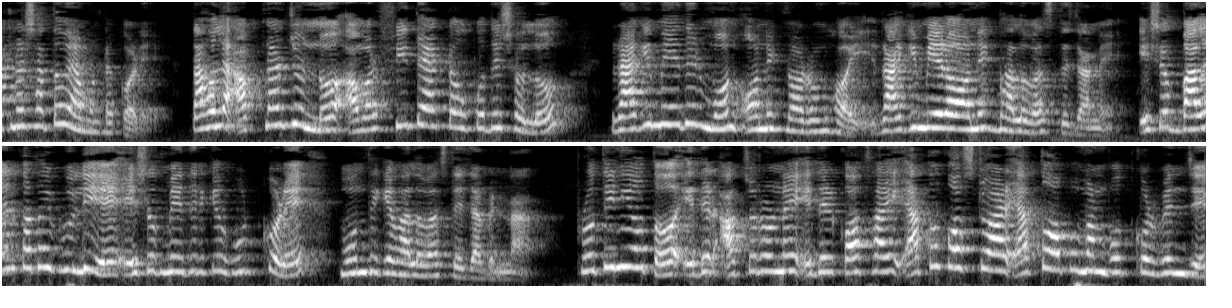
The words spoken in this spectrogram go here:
আপনার সাথেও এমনটা করে। তাহলে আপনার জন্য আমার ফ্রিতে একটা উপদেশ হলো রাগী মেয়েদের মন অনেক নরম হয়। রাগি মেয়েরা অনেক ভালোবাসতে জানে। এসব বালের কথাই ভুলিয়ে এসব মেয়েদেরকে হুট করে মন থেকে ভালোবাসতে যাবেন না। প্রতিনিয়ত এদের আচরণে, এদের কথায় এত কষ্ট আর এত অপমান বোধ করবেন যে,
